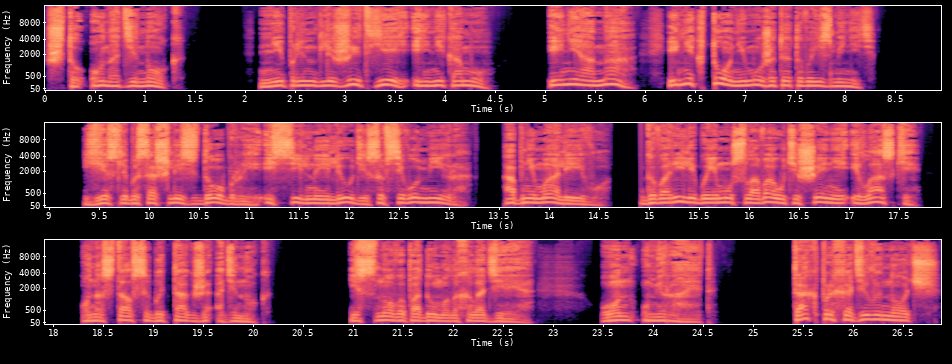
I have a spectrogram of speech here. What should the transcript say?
что он одинок, не принадлежит ей и никому. И ни она, и никто не может этого изменить. Если бы сошлись добрые и сильные люди со всего мира, обнимали его, говорили бы ему слова утешения и ласки, он остался бы также одинок. И снова подумала холодея, он умирает. Так проходила ночь,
